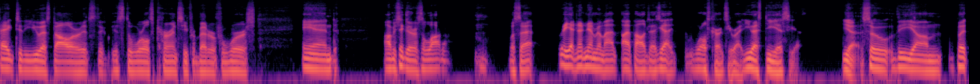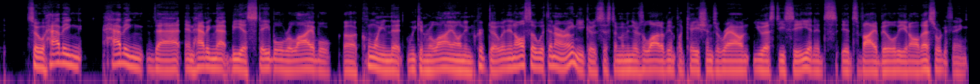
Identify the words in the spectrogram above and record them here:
pegged to the US dollar. It's the it's the world's currency for better or for worse. And obviously there's a lot of what's that? Well, yeah, no, no, no, I, I apologize. Yeah, world's currency, right? USD is yes. Yeah. So the um but so having having that and having that be a stable, reliable uh, coin that we can rely on in crypto, and then also within our own ecosystem. I mean, there's a lot of implications around USDC and its its viability and all that sort of thing.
